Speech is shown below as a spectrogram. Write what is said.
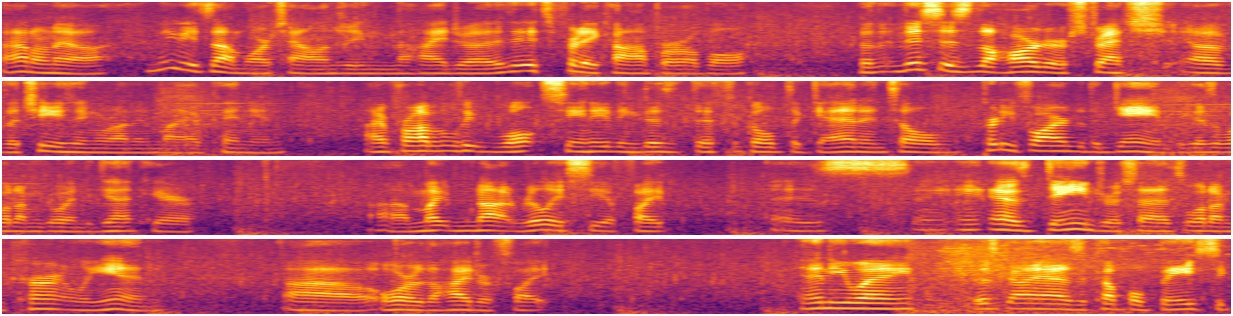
I don't know, maybe it's not more challenging than the Hydra. It's pretty comparable. But this is the harder stretch of the cheesing run, in my opinion. I probably won't see anything this difficult again until pretty far into the game because of what I'm going to get here. Uh, might not really see a fight as as dangerous as what I'm currently in, uh, or the Hydra fight. Anyway, this guy has a couple basic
